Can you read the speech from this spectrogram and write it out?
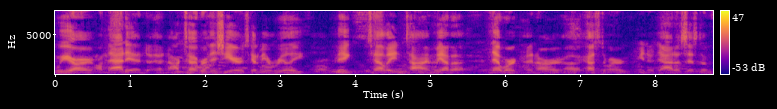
we are on that end in October of this year. It's going to be a really big telling time. We have a network in our uh, customer you know data system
